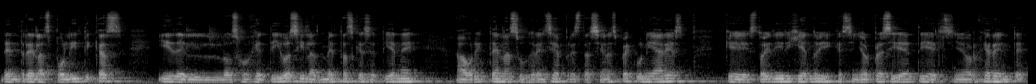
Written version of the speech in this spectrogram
de entre las políticas y de los objetivos y las metas que se tiene ahorita en la sugerencia de prestaciones pecuniarias que estoy dirigiendo y que el señor presidente y el señor gerente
